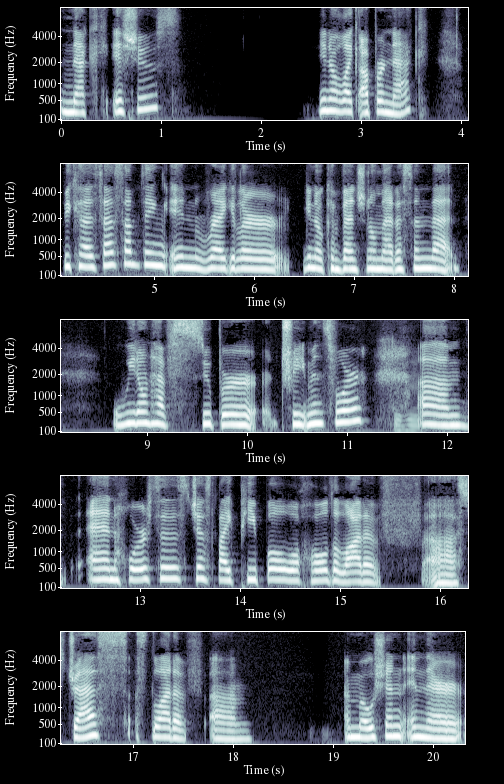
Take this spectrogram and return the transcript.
neck issues. You know, like upper neck, because that's something in regular, you know, conventional medicine that we don't have super treatments for. Mm-hmm. Um, and horses, just like people, will hold a lot of uh, stress, a lot of um, emotion in their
